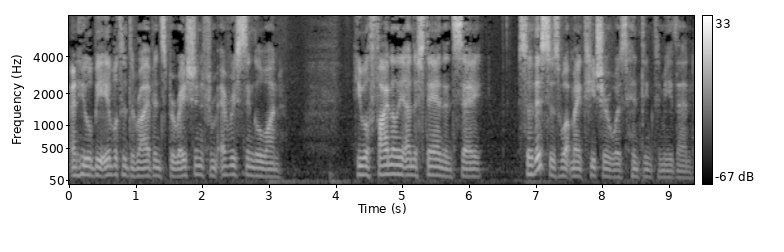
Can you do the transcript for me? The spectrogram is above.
and he will be able to derive inspiration from every single one. He will finally understand and say, So this is what my teacher was hinting to me then.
